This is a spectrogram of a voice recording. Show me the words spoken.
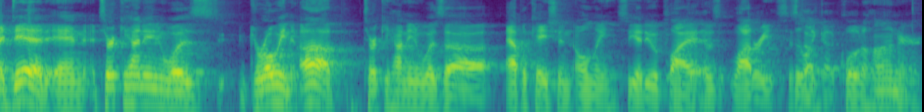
I did, and turkey hunting was growing up. Turkey hunting was uh, application only, so you had to apply. Okay. It was lottery system. like a quota hunt or?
